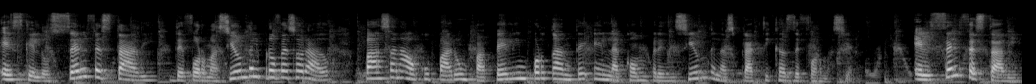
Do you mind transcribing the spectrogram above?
es que los self-study de formación del profesorado pasan a ocupar un papel importante en la comprensión de las prácticas de formación. El self-study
